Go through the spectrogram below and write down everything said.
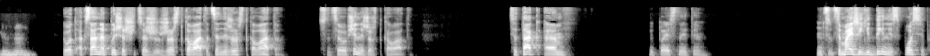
Угу. От Оксана пише, що це жорстковато. Це не жорстковато. Це, це взагалі не жорстковато. Це так. Ем, пояснити. Ну, Це, це майже єдиний спосіб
